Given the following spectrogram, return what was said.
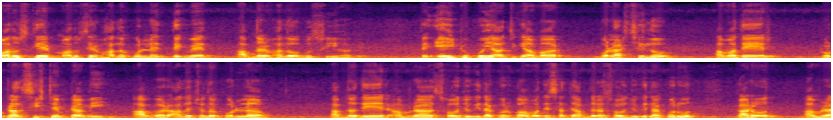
মানুষকে, মানুষের ভালো করলে দেখবেন আপনার ভালো অবশ্যই হবে। তো এইটুকুই আজকে আমার বলার ছিল। আমাদের টোটাল সিস্টেমটা আমি আবার আলোচনা করলাম। আপনাদের আমরা সহযোগিতা করব, আমাদের সাথে আপনারা সহযোগিতা করুন। কারণ আমরা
